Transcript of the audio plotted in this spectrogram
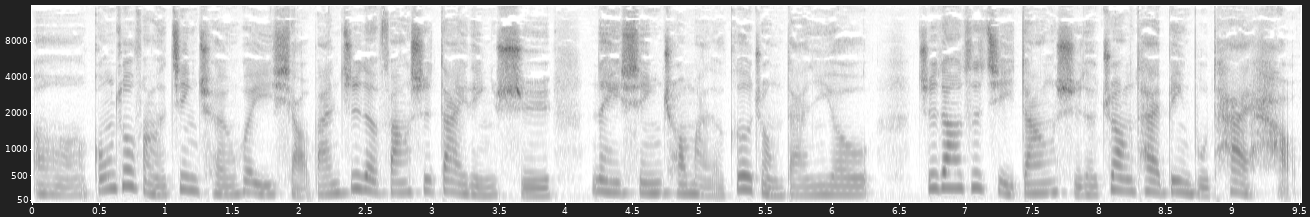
呃，工作坊的进程会以小班制的方式带领时，内心充满了各种担忧，知道自己当时的状态并不太好，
